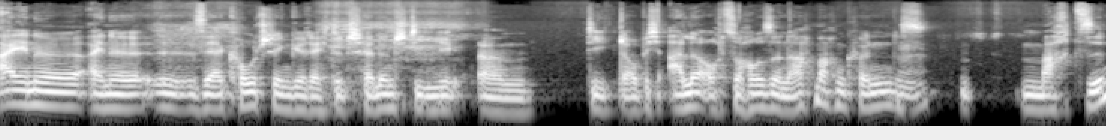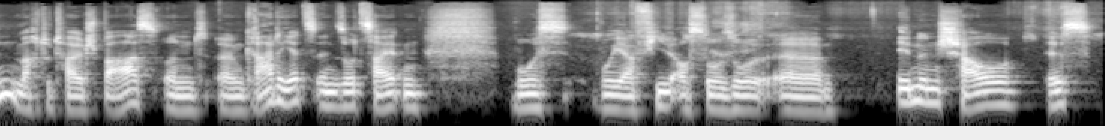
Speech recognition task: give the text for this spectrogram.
eine, eine äh, sehr coaching-gerechte Challenge, die, ähm, die glaube ich, alle auch zu Hause nachmachen können. Das mhm. macht Sinn, macht total Spaß. Und ähm, gerade jetzt in so Zeiten, wo es, wo ja viel auch so, so äh, Innenschau ist.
